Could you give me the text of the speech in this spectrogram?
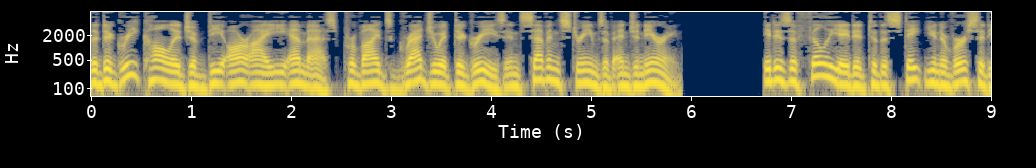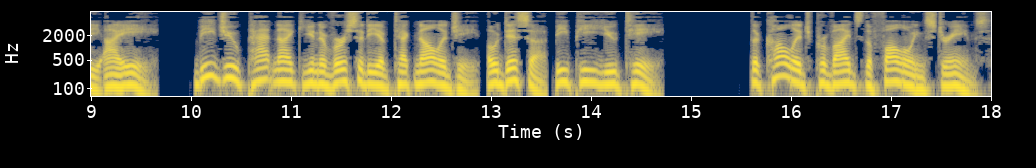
The Degree College of DRIEMS provides graduate degrees in seven streams of engineering. It is affiliated to the State University i.e. Biju Patnaik University of Technology, Odisha BPUT. The college provides the following streams.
